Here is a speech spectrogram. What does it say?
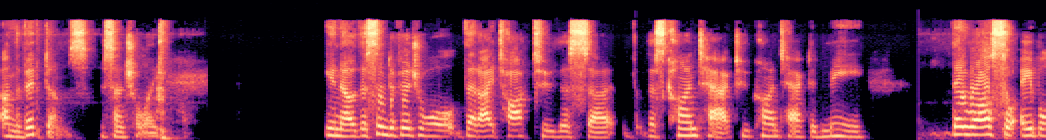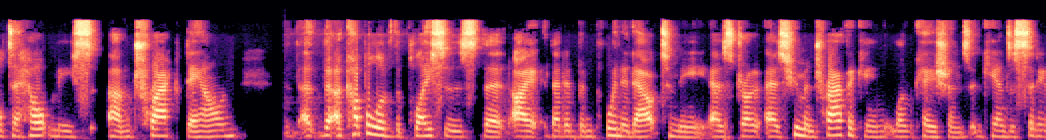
on the victims essentially you know this individual that i talked to this uh, this contact who contacted me they were also able to help me um, track down a, a, couple of the places that I that had been pointed out to me as drug as human trafficking locations in Kansas City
